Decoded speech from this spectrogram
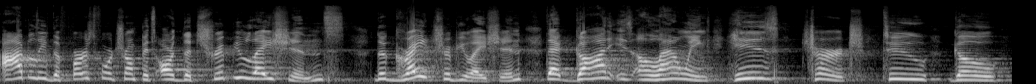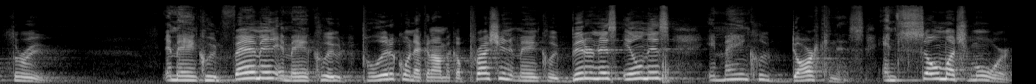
I believe the first four trumpets are the tribulations, the great tribulation that God is allowing His church to go through. It may include famine, it may include political and economic oppression, it may include bitterness, illness, it may include darkness, and so much more.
